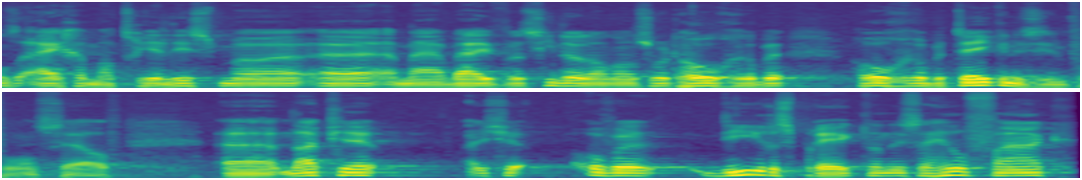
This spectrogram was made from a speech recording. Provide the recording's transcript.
ons eigen materialisme, maar wij zien er dan een soort hogere, be hogere betekenis in voor onszelf. nou heb je, als je over dieren spreekt, dan is er heel vaak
